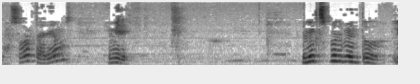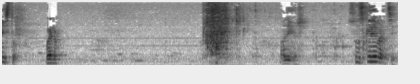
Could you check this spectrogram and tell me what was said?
La soltaremos. Y miren. El experimento. Listo. Bueno. Adiós. Suscríbanse.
